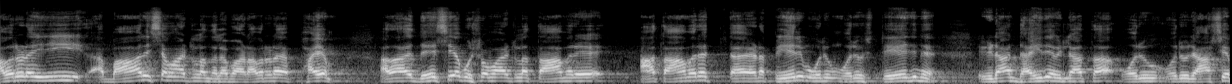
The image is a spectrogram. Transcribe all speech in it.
അവരുടെ ഈ ബാലിശമായിട്ടുള്ള നിലപാട് അവരുടെ ഭയം അതായത് ദേശീയ പുഷ്പമായിട്ടുള്ള താമരയെ ആ താമരയുടെ പേര് പോലും ഒരു സ്റ്റേജിന് ഇടാൻ ധൈര്യമില്ലാത്ത ഒരു ഒരു രാഷ്ട്രീയ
